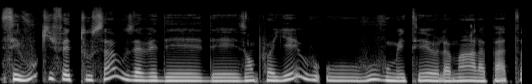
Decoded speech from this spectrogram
C'est vous qui faites tout ça? Vous avez des, employés ou, vous, vous mettez euh, la main à la pâte?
